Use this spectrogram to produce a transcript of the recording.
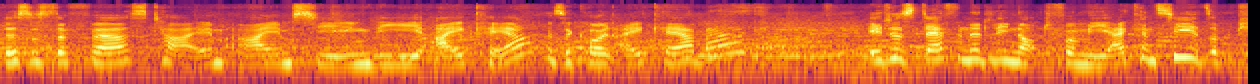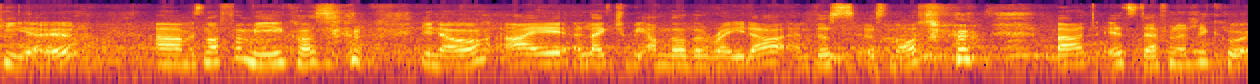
This is the first time I'm seeing the Icare. Is it called Icare bag? It is definitely not for me. I can see its appeal. Um, it's not for me because, you know, I like to be under the radar and this is not, but it's definitely cool.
